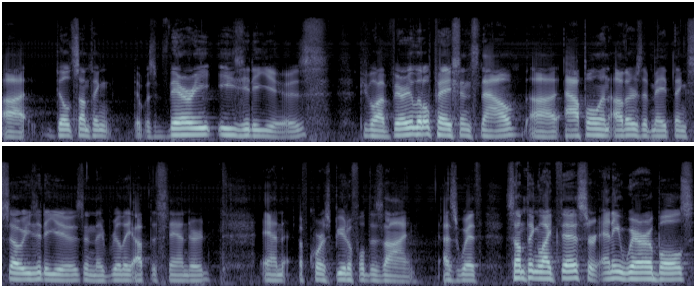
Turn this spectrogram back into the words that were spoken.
Uh, build something that was very easy to use. People have very little patience now. Uh, Apple and others have made things so easy to use, and they've really upped the standard. And of course, beautiful design. as with something like this or any wearables.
